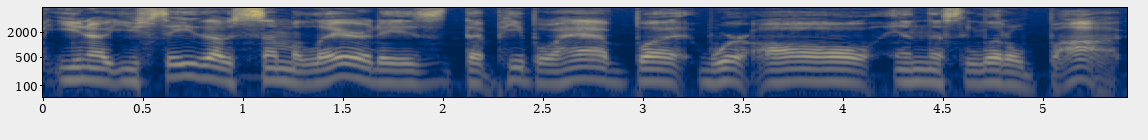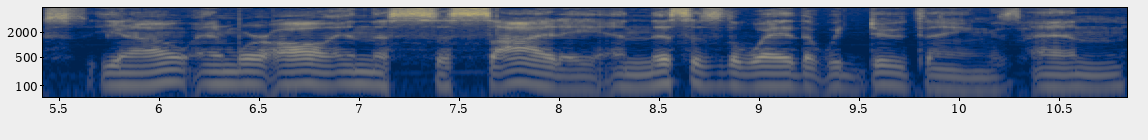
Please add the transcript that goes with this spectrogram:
you know you see those similarities that people have but we're all in this little box you know and we're all in this society and this is the way that we do things and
